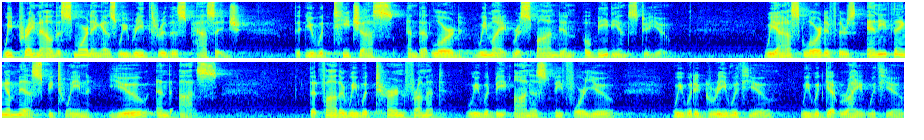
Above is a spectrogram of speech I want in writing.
We pray now this morning as we read through this passage that you would teach us and that, Lord, we might respond in obedience to you. We ask, Lord, if there's anything amiss between you and us. That, Father, we would turn from it, we would be honest before you, we would agree with you, we would get right with you.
